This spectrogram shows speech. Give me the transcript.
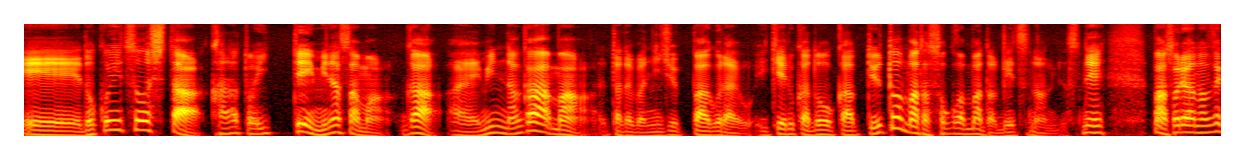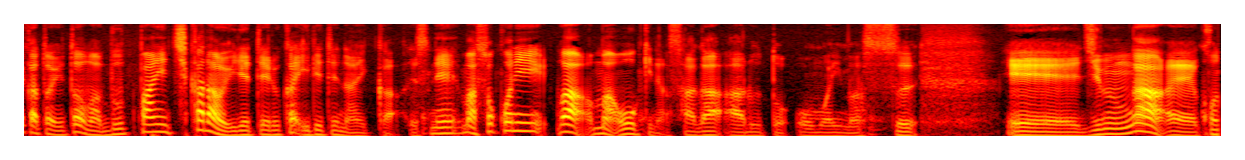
えー、独立をしたからといって皆様が、えー、みんながまあ例えば20%ぐらいをいけるかどうかっていうとまたそこはまた別なんですね。まあそれはなぜかというと、まあ、物販に力を入れてるか入れてないかですね。まあそこにはまあ大きな差があると思います。えー、自分が、え、好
